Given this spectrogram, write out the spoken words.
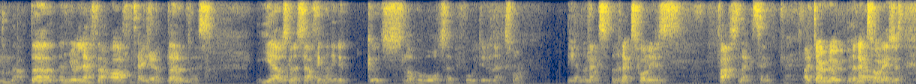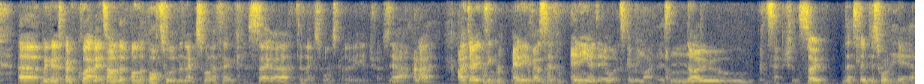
Mm. burnt, and you're left that aftertaste Yeah, of yeah. burntness. yeah, I was going to say I think I need a good slug of water before we do the next one. Yeah, the next the next one is fascinating. I don't know. The next one is just Uh, we're going to spend quite a bit of time on the, on the bottle in the next one, I think. So, uh, The next one's going to be interesting. yeah, and I, I don't think any of us have any idea what it's going to be like. There's no conception. So, let's leave this one here.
